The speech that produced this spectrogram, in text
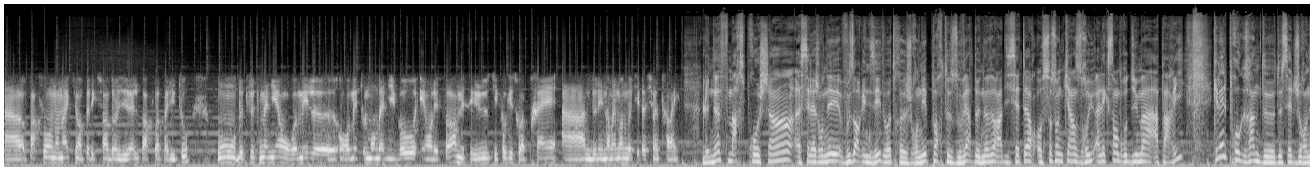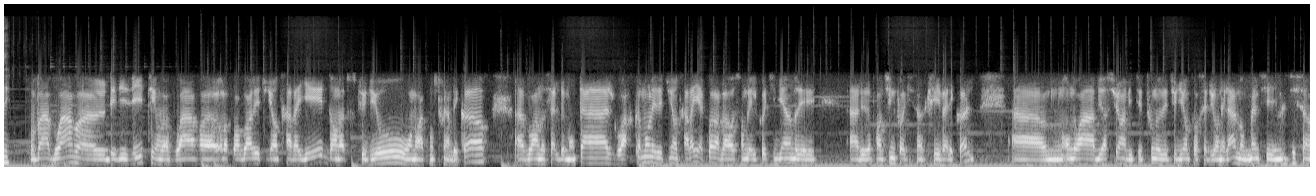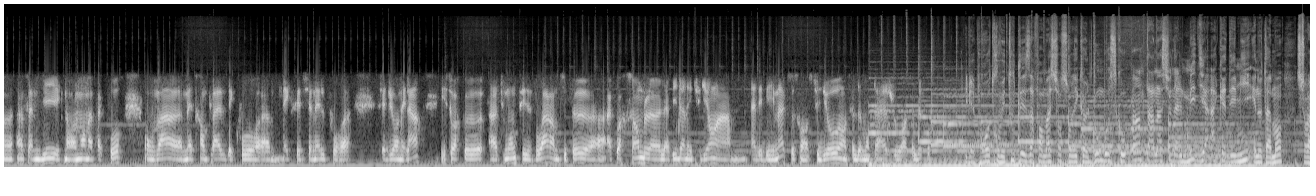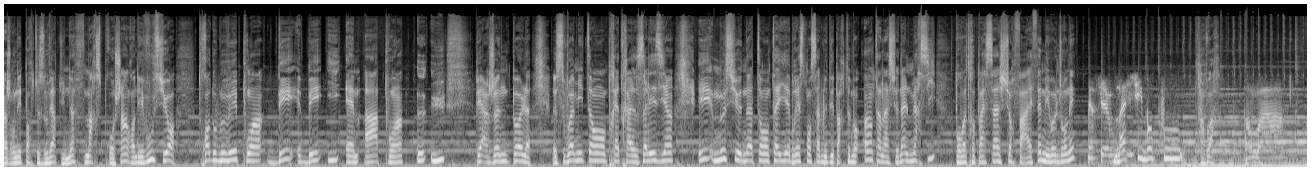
Euh, parfois, on en a qui ont un peu d'expérience dans le visuel, parfois pas du tout. De toute manière, on remet, le, on remet tout le monde à niveau et on les forme, mais c'est juste qu'il faut qu'ils soient prêts à donner énormément de motivation et de travail. Le 9 mars prochain, c'est la journée, vous organisez votre journée portes ouvertes de 9h à 17h au 75 rue Alexandre Dumas à Paris. Quel est le programme de, de cette journée? On va avoir euh, des visites et on va voir, euh, on va pouvoir voir les étudiants travailler dans notre studio où on aura construit un décor, euh, voir nos salles de montage, voir comment les étudiants travaillent, à quoi va ressembler le quotidien des, des apprentis une fois qu'ils s'inscrivent à l'école. on aura bien sûr invité tous nos étudiants pour cette journée-là, donc même si, même si c'est un, un, samedi et que normalement on n'a pas cours, on va mettre en place des cours exceptionnels pour cette journée-là, histoire que euh, tout le monde puisse voir un petit peu euh, à quoi ressemble la vie d'un étudiant à, à DBIMAX, que ce soit en studio, en salle de montage ou en salle de cours. Et bien pour retrouver toutes les informations sur l'école Don Bosco International Media Academy et notamment sur la journée portes ouvertes du 9 mars prochain, rendez-vous sur www.dbima.eu. Père Jean-Paul Swamitan, prêtre salésien, et Monsieur Nathan Taïeb, responsable département international. Merci pour votre passage sur Phare FM et bonne journée. Merci à vous. Merci beaucoup. Au revoir. Au revoir.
